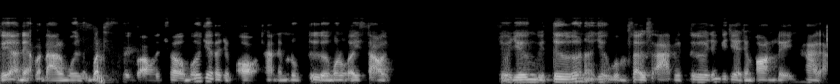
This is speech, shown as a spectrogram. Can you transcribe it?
គេអាអ្នកបដាល់មួយល្បិតព្រះអង្គទៅឈរមើលចេះតែចំអកថាមនុស្សទឿមនុស្សអីសោច ចូលយើងវាទឿណាយើងមិនសូវស្អាតវាទឿអញ្ចឹងគេជាចំអន់លេងហៅអា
